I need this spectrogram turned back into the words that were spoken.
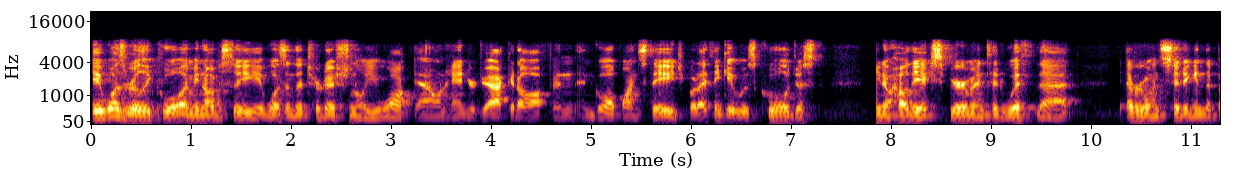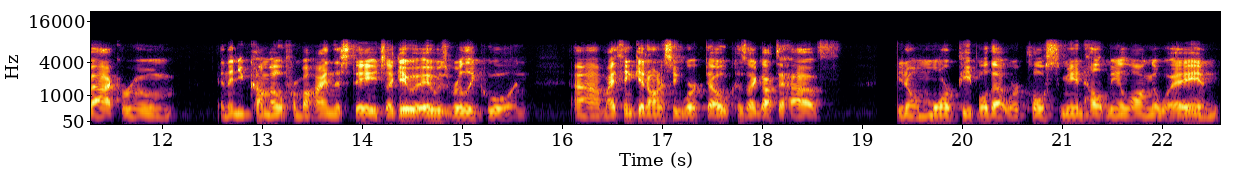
It was really cool. I mean, obviously, it wasn't the traditional you walk down, hand your jacket off, and, and go up on stage. But I think it was cool just, you know, how they experimented with that. Everyone's sitting in the back room, and then you come out from behind the stage. Like, it, it was really cool. And um, I think it honestly worked out because I got to have, you know, more people that were close to me and helped me along the way. And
